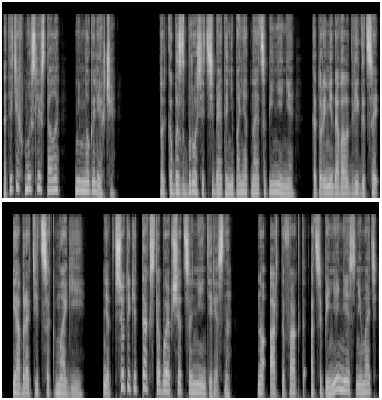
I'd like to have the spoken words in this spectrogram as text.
От этих мыслей стало немного легче. Только бы сбросить с себя это непонятное оцепенение, которое не давало двигаться и обратиться к магии. Нет, все-таки так с тобой общаться неинтересно. Но артефакт оцепенения снимать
